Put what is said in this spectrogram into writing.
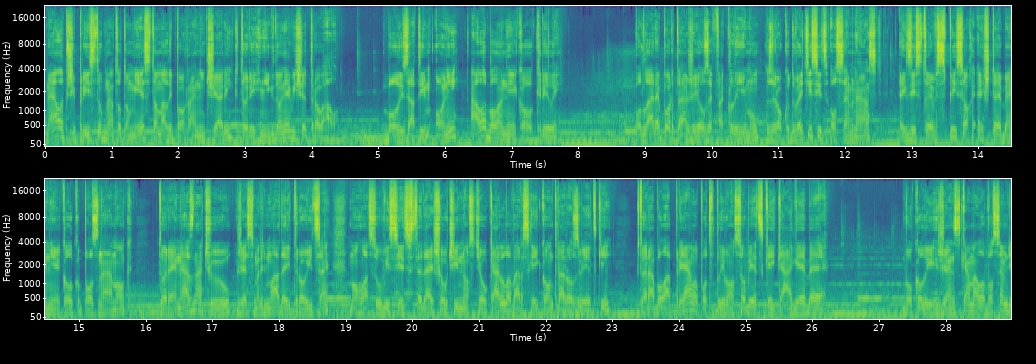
Najlepší prístup na toto miesto mali pohraničiari, ktorých nikto nevyšetroval. Boli za tým oni, alebo len niekoho kryli? Podľa reportáže Jozefa Klímu z roku 2018 existuje v spisoch EŠTB niekoľko poznámok, ktoré naznačujú, že smrť mladej trojice mohla súvisieť s vtedajšou činnosťou karlovarskej kontrarozviedky, ktorá bola priamo pod vplyvom sovietskej KGB. V okolí Ženska malo v 80.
